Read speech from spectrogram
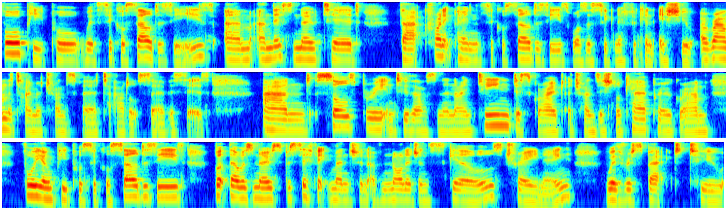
for people with sickle cell disease, um, and this noted that chronic pain and sickle cell disease was a significant issue around the time of transfer to adult services. And Salisbury in 2019 described a transitional care program for young people with sickle cell disease, but there was no specific mention of knowledge and skills training with respect to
